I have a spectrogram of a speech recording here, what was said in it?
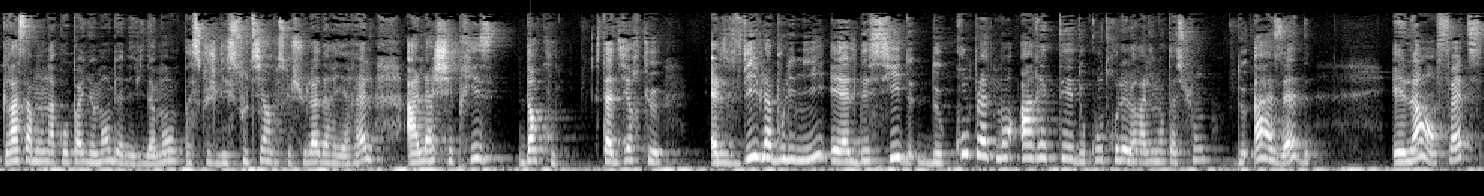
grâce à mon accompagnement bien évidemment, parce que je les soutiens, parce que je suis là derrière elles, à lâcher prise d'un coup. C'est-à-dire que elles vivent la boulimie et elles décident de complètement arrêter de contrôler leur alimentation de A à Z. Et là, en fait,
